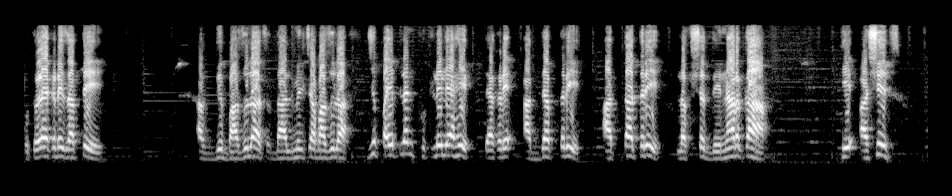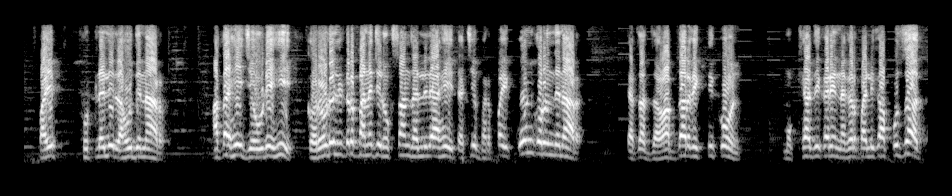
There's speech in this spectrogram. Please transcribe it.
पुतळ्याकडे जाते अगदी बाजूलाच दालमिलच्या बाजूला जी पाईपलाईन फुटलेली आहे त्याकडे अद्याप तरी आत्ता तरी लक्ष देणार का? की अशीच पाईप फुटलेली राहू देणार. आता हे जेवढेही करोडो लिटर पाण्याचे नुकसान झालेले आहे त्याची भरपाई कोण करून देणार? त्याचा जबाबदार व्यक्ती कोण? मुख्याधिकारी नगरपालिका पुसत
